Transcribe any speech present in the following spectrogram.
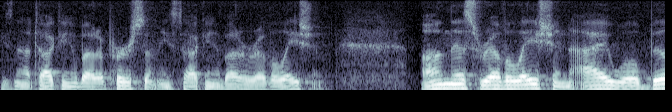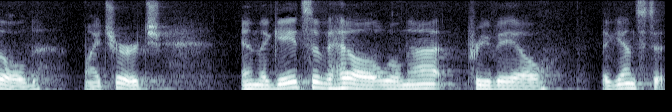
he's not talking about a person, he's talking about a revelation. On this revelation, I will build my church, and the gates of hell will not prevail against it.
